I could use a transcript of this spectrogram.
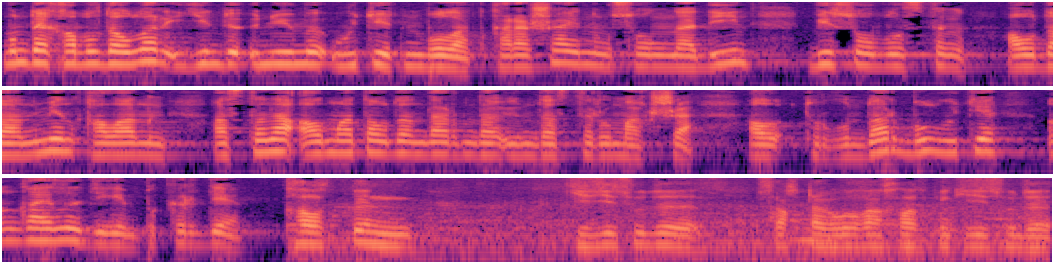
Мұндай қабылдаулар енді үнемі өтетін болады. Қараша айының соңына дейін бес облыстың ауданы мен қаланың астана алматы аудандарында ұйымдастырылмақшы. Ал тұрғындар бұл өте ыңғайлы деген пікірде. Халықпен кездесуді сұрақтары болған халықпен кездесуді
